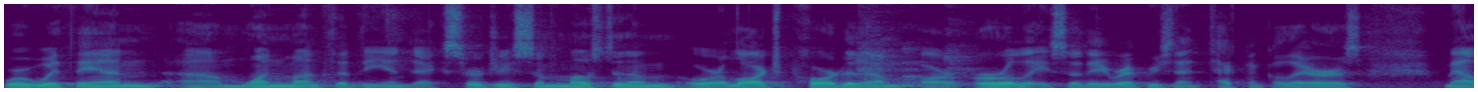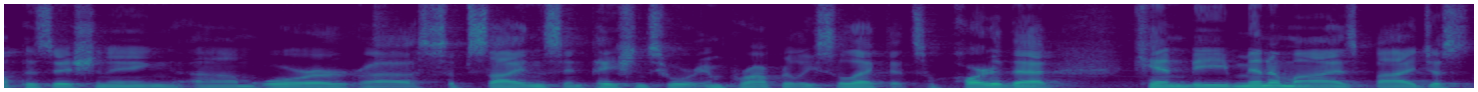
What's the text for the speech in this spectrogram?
were within um, one month of the index surgery. So most of them, or a large part of them, are early. So they represent technical errors, malpositioning, um, or uh, subsidence in patients who are improperly selected. So part of that can be minimized by just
